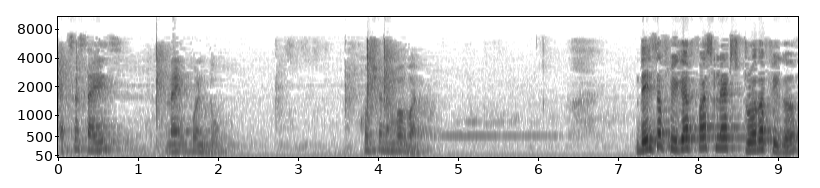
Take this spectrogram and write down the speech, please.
exercise 9.2 question number 1 there is a figure. First let's draw the figure.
